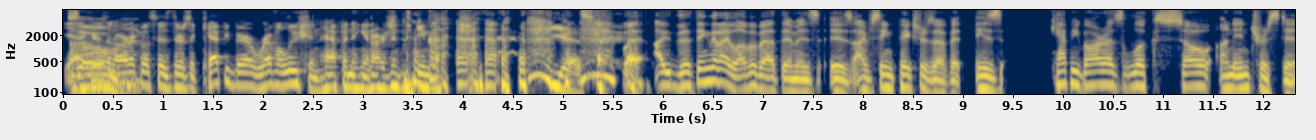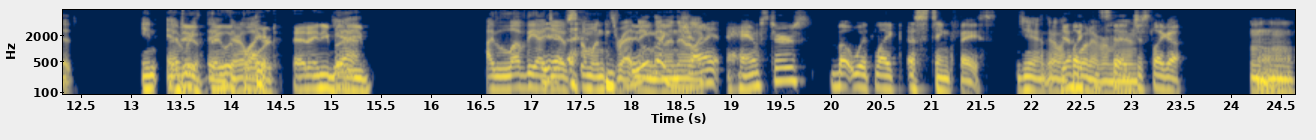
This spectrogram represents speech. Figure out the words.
Yeah, So- here's an article that says there's a capybara revolution happening in Argentina. Yes. but I, the thing that I love about them is is I've seen pictures of it is capybaras look so uninterested in They do. everything. They look are like bored at anybody. I love the idea Yeah. of someone They threatening look them like and they're like giant hamsters, but with like a stink face. yeah, they're like, Yeah. Like whatever, said, man. Just like a Mhm.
